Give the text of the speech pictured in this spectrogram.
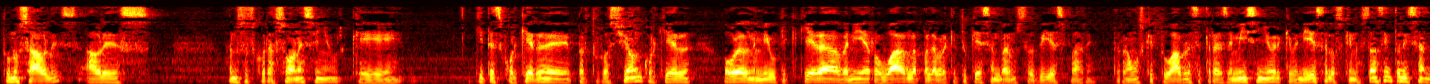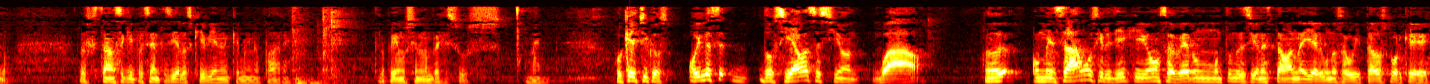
tú nos hables, abres a nuestros corazones, Señor, que quites cualquier eh, perturbación, cualquier obra del enemigo que quiera venir a robar la palabra que tú quieres sembrar en nuestras vidas, Padre. Te rogamos que tú hables a través de mí, Señor, y que bendigas a los que nos están sintonizando, a los que están aquí presentes y a los que vienen en camino, Padre. Te lo pedimos en el nombre de Jesús. Amén. Ok, chicos, hoy la doceava sesión. Wow. Cuando comenzamos y les dije que íbamos a ver un montón de sesiones, estaban ahí algunos aguitados porque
